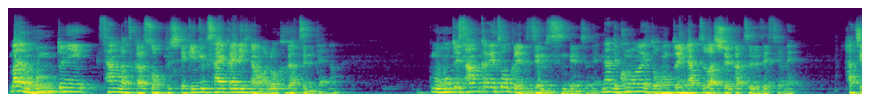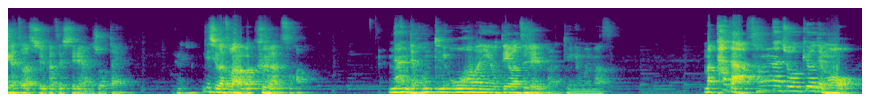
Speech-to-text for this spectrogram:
まあでも本当に3月からストップして、結局再開できたのが6月みたいな。もう本当に3ヶ月遅れで全部進んでるんですよね。なんでこのままいくと本当に夏は就活ですよね。8月は就活してるような状態。うんで、4月はなんか9月とか。なんで本当に大幅に予定はずれるかなっていうふうに思います。まあ、ただ、そんな状況でも、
